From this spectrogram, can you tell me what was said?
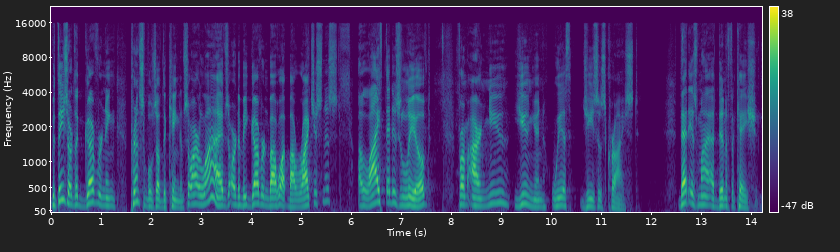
But these are the governing principles of the kingdom. So our lives are to be governed by what? By righteousness, a life that is lived from our new union with Jesus Christ. That is my identification,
